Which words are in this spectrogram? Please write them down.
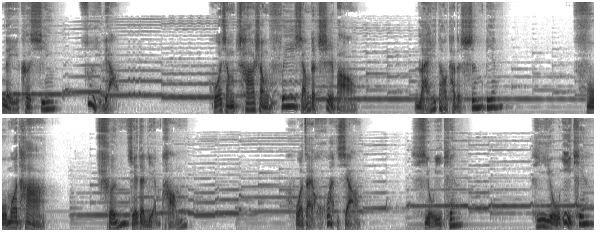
哪颗星最亮？我想插上飞翔的翅膀。来到他的身边，抚摸他纯洁的脸庞。我在幻想，有一天，有一天，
